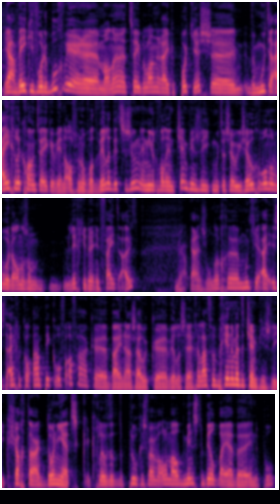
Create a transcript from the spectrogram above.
Ja, een weekje voor de boeg weer, eh, mannen. Twee belangrijke potjes. Eh, we moeten eigenlijk gewoon twee keer winnen als we nog wat willen dit seizoen. In ieder geval in de Champions League moet er sowieso gewonnen worden. Anders dan lig je er in feite uit. Ja. Ja, en zondag eh, moet je, is het eigenlijk al aanpikken of afhaken bijna, zou ik eh, willen zeggen. Laten we beginnen met de Champions League. Shakhtar Donetsk. Ik geloof dat het de ploeg is waar we allemaal het minste beeld bij hebben in de pool.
